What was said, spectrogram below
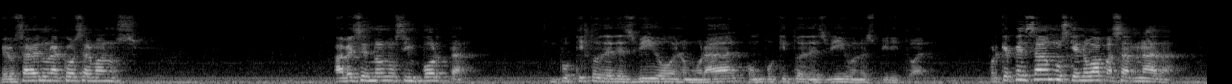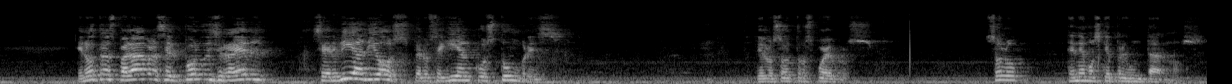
Pero saben una cosa, hermanos, a veces no nos importa un poquito de desvío en lo moral o un poquito de desvío en lo espiritual, porque pensamos que no va a pasar nada. En otras palabras, el pueblo de Israel servía a Dios, pero seguían costumbres de los otros pueblos. Solo tenemos que preguntarnos,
